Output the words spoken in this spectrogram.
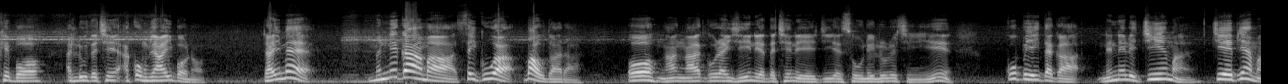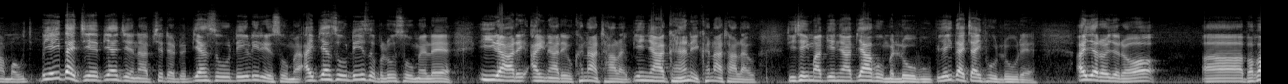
ခေဘောအလူတချင်းအကုန်အများကြီးပေါ့နော်ဒါပေမဲ့မနစ်ကမှစိတ်ကူးကပေါက်သွားတာအော်ငါငါကိုယ်တိုင်ရေးနေတဲ့တချင်းတွေကြီးရဆိုနေလို့လို့ချင်ရင် ကိုပိဋကကနည်းနည်းလေးကျင်းမှာကျေပြန့်မှာမဟုတ်ဘူးပိဋကကျေပြန့်ကျင်တာဖြစ်တဲ့အတွက်ပြန်ဆိုတေးလေးတွေဆိုမယ်အဲ့ပြန်ဆိုတေးဆိုဘယ်လိုဆိုမယ်လဲအီရာတွေအိုင်နာတွေကိုခဏထားလိုက်ပညာခန်းတွေခဏထားလိုက်ဒီချိန်မှာပညာပြဖို့မလိုဘူးပိဋကကြိုက်ဖို့လိုတယ်အဲ့ကြတော့ကြတော့အာဘဘ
